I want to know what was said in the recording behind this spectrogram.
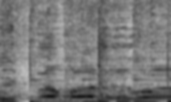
Africa, Marewa.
